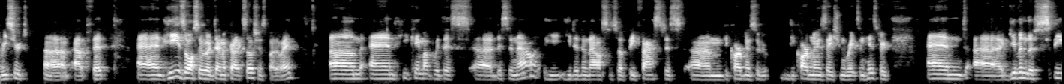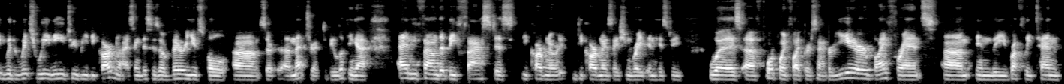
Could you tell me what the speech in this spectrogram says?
research uh, outfit. And he's also a democratic socialist, by the way. Um, and he came up with this uh, this analysis. He, he did an analysis of the fastest um, decarbonization rates in history. And uh, given the speed with which we need to be decarbonizing, this is a very useful sort of, uh, metric to be looking at. And he found that the fastest decarbon decarbonization rate in history was 4.5% uh, per year by France um, in the roughly 10,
